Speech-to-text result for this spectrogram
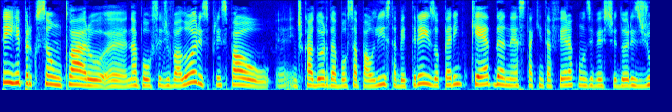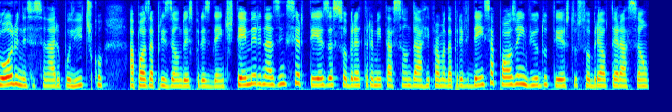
Tem repercussão, claro, eh, na Bolsa de Valores. O principal eh, indicador da Bolsa Paulista, B3, opera em queda nesta quinta-feira, com os investidores de olho nesse cenário político após a prisão do ex-presidente Temer e nas incertezas sobre a tramitação da reforma da Previdência após o envio do texto sobre a alteração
